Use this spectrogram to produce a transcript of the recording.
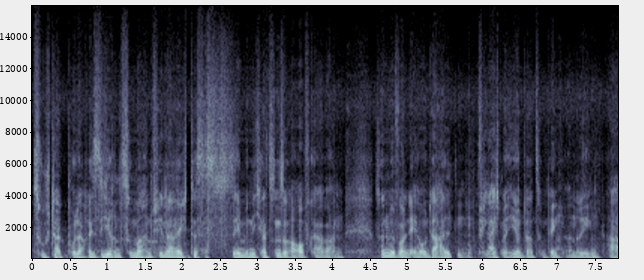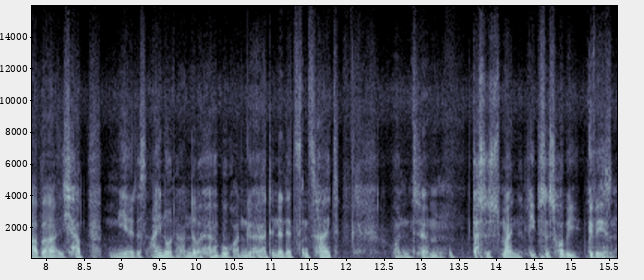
zu stark polarisierend zu machen vielleicht. Das ist, sehen wir nicht als unsere Aufgabe an, sondern wir wollen eher unterhalten, vielleicht mal hier und da zum Denken anregen. Aber ich habe mir das eine oder andere Hörbuch angehört in der letzten Zeit und ähm, das ist mein liebstes Hobby gewesen.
